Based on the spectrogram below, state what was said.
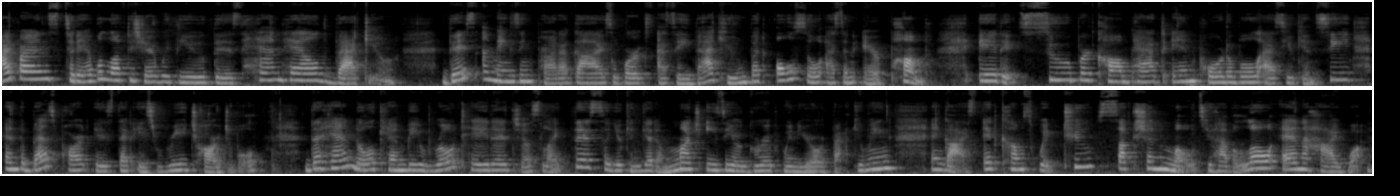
Hi friends, today I would love to share with you this handheld vacuum. This amazing product, guys, works as a vacuum, but also as an air pump. It is super compact and portable, as you can see, and the best part is that it's rechargeable. The handle can be rotated just like this, so you can get a much easier grip when you're vacuuming. And guys, it comes with two suction modes. You have a low and a high one.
